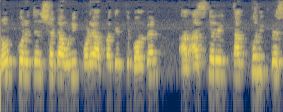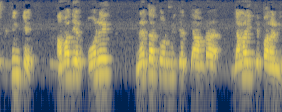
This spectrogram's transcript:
নোট করেছেন, সেটা উনি পরে আপনাদেরকে বলবেন। আর আজকের এই তাৎক্ষণিক প্রেস মিটিং কে আমাদের অনেক নেতা কর্মীদেরকে আমরা জানাইতে পারিনি।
